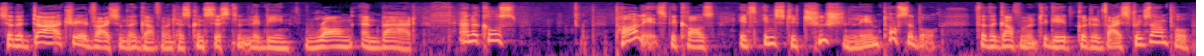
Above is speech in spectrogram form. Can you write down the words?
So the dietary advice from the government has consistently been wrong and bad. And of course, Partly it's because it's institutionally impossible for the government to give good advice. For example,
